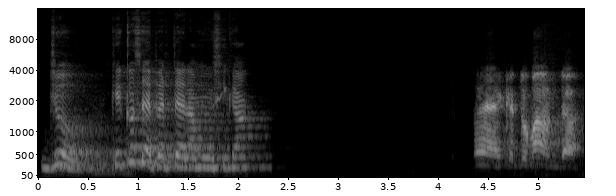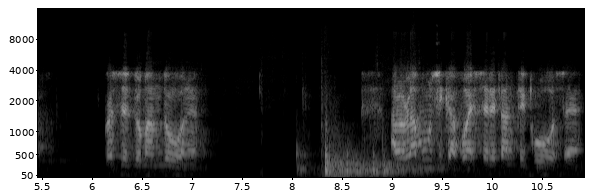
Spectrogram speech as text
Gio, che cos'è per te la musica? Eh, che domanda. Questo è il domandone. Allora, la musica può essere tante cose,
